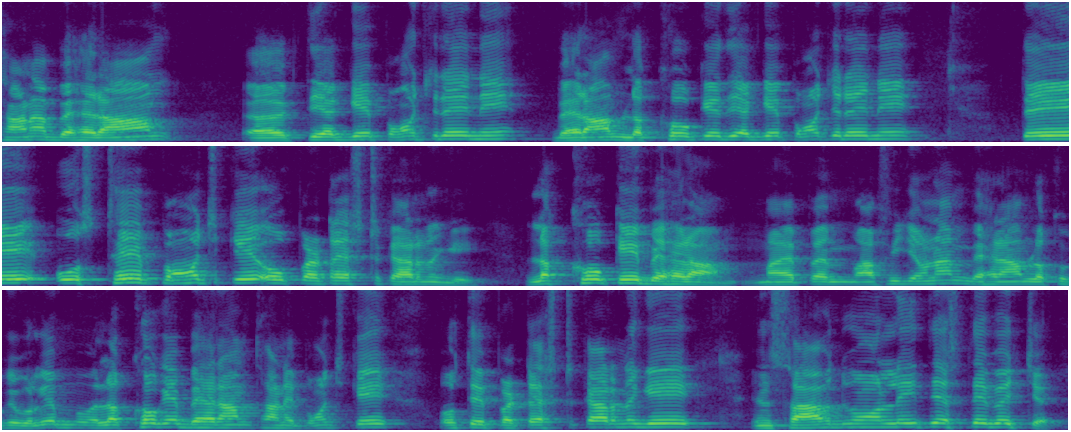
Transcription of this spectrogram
ਥਾਣਾ ਬਹਿਰਾਮ ਤੇ ਅੱਗੇ ਪਹੁੰਚ ਰਹੇ ਨੇ। ਬਹਿਰਾਮ ਲੱਖੋਕੇ ਦੇ ਅੱਗੇ ਪਹੁੰਚ ਰਹੇ ਨੇ ਤੇ ਉੱਥੇ ਪਹੁੰਚ ਕੇ ਉਹ ਪ੍ਰੋਟੈਸਟ ਕਰਨਗੇ। ਲੱਖੋ ਕੇ ਬਹਿਰਾਮ, ਮੈਂ ਪ- ਮਾਫੀ ਚਾਹੁੰਦਾ, ਬਹਿਰਾਮ ਲੱਖੋ ਕੇ ਬੋਲ ਗਿਆ। ਲੱਖੋ ਕੇ ਬਹਿਰਾਮ ਥਾਣੇ ਪਹੁੰਚ ਕੇ ਉੱਥੇ ਪ੍ਰੋਟੈਸਟ ਕਰਨਗੇ, ਇਨਸਾਫ ਦਿਵਾਉਣ ਲਈ ਤੇ ਇਸ ਦੇ ਵਿੱਚ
